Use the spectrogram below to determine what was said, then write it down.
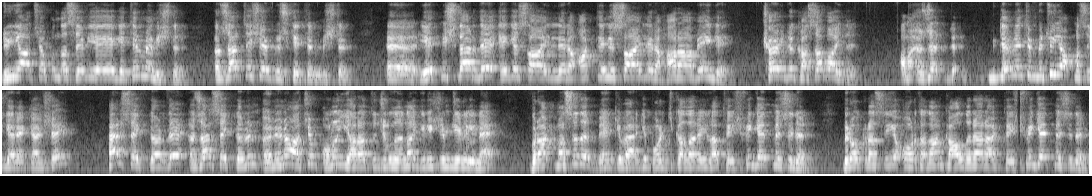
dünya çapında seviyeye getirmemiştir. Özel teşebbüs getirmiştir. Ee, 70'lerde Ege sahilleri, Akdeniz sahilleri harabeydi. Köydü, kasabaydı. Ama özel de- devletin bütün yapması gereken şey her sektörde özel sektörün önünü açıp onun yaratıcılığına, girişimciliğine bırakmasıdır. Belki vergi politikalarıyla teşvik etmesidir. Bürokrasiyi ortadan kaldırarak teşvik etmesidir.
